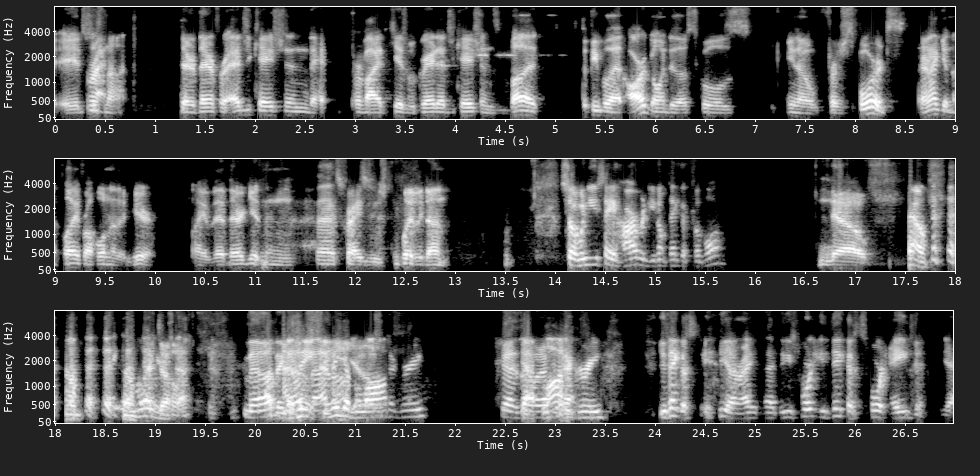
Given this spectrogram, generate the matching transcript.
It's just Right. not. They're there for education. They provide kids with great educations. But the people that are going to those schools, you know, for sports, they're not getting to play for a whole nother year. Like they're, they're getting That's crazy. just completely done. So when you say Harvard, you don't think of football? No, No, I don't. No, I think I no, think I think no. of law degree. Yeah, is that Yeah, law degree. You think of yeah, right? You sport. You think of sport agent. Yeah,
